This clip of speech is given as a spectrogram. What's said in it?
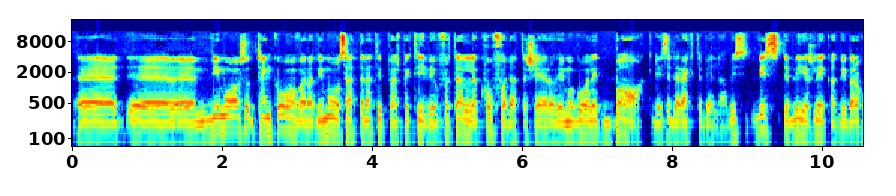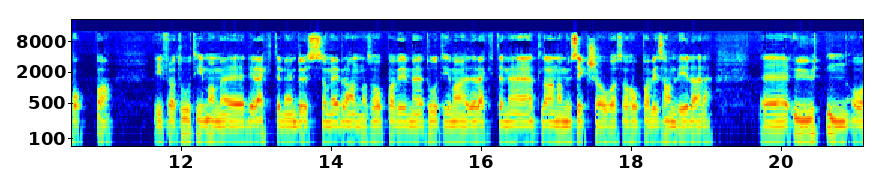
vi må altså tenke over at vi må sette dette i perspektiv. Vi må fortelle hvorfor dette skjer, og vi må gå litt bak disse direktebildene. Hvis, hvis det blir slik at vi bare hopper fra to timer med direkte med en buss som er i brann, og så hopper vi med to timer direkte med et eller annet musikkshow, og så hopper vi sånn videre. Uh, uten å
